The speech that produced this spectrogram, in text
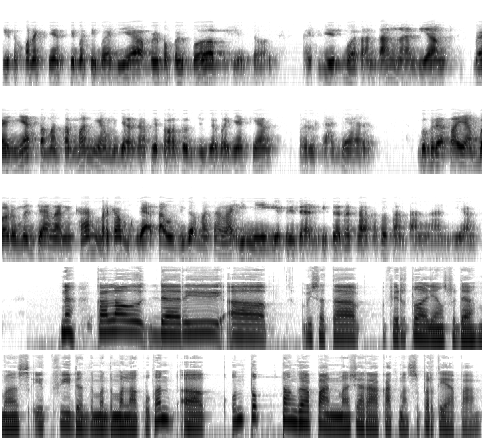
gitu koneksinya tiba-tiba dia belbeb-belbeb gitu. Nah itu jadi sebuah tantangan yang banyak teman-teman yang menjalankan virtual tour juga banyak yang baru sadar. Beberapa yang baru menjalankan mereka nggak tahu juga masalah ini gitu dan itu adalah salah satu tantangan yang. Nah kalau dari uh, wisata virtual yang sudah Mas Itvi dan teman-teman lakukan uh, untuk tanggapan masyarakat Mas seperti apa?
